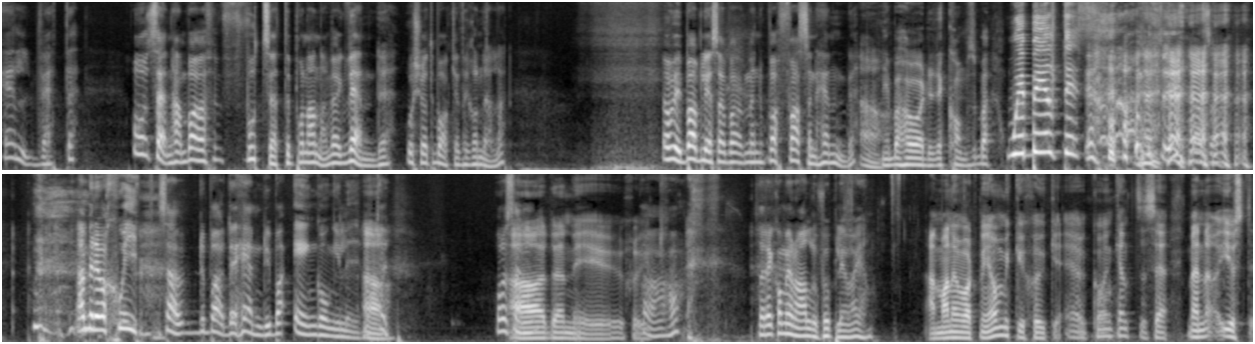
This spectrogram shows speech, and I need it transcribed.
helvete. Och sen han bara fortsätter på en annan väg, vänder och kör tillbaka till rondellen. Och vi bara blev så här, bara, men vad fasen hände? Ja. Ni bara hörde det kom så bara We built this! typ, alltså. Ja men det var skit, så här, det, bara, det hände ju bara en gång i livet Ja. typ. Och sen, ja, den är ju sjuk. jaha. Så det kommer jag nog aldrig få uppleva igen. Ja, man har varit med om mycket sjuka, jag kan inte säga, men just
